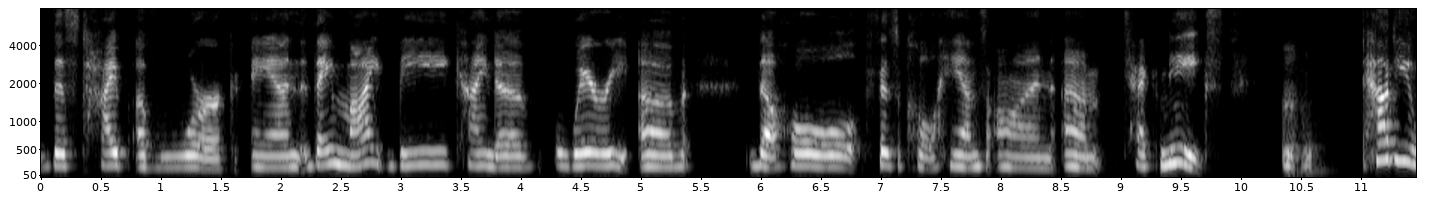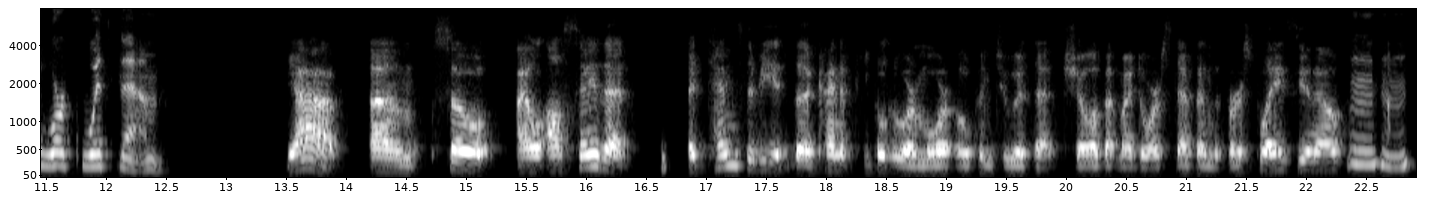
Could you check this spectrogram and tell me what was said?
this type of work, and they might be kind of wary of the whole physical hands-on, um, techniques, hmm how do you work with them? Yeah. Um, so I'll I'll say that it tends to be the kind of people who are more open to it that show up at my doorstep in the first place. You know, Mhm.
